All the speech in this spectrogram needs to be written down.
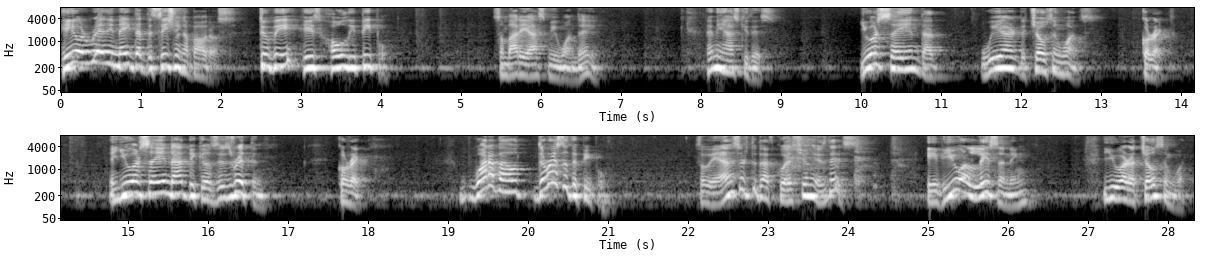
He already made that decision about us to be His holy people. Somebody asked me one day, let me ask you this. You are saying that we are the chosen ones. Correct. And you are saying that because it's written. Correct. What about the rest of the people? So the answer to that question is this if you are listening, you are a chosen one.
